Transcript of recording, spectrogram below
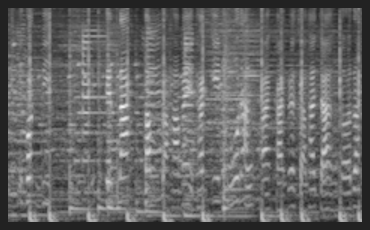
มีคนดีเก็นนักตำตาไม่ทางกินหูนังทางขายได้สารจางตัวรัก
